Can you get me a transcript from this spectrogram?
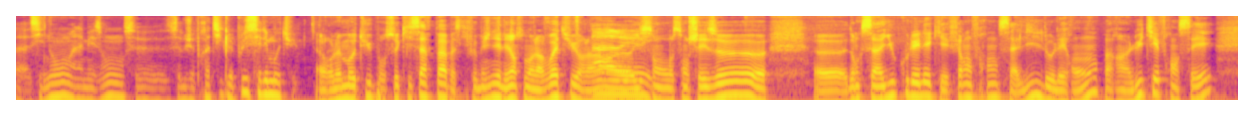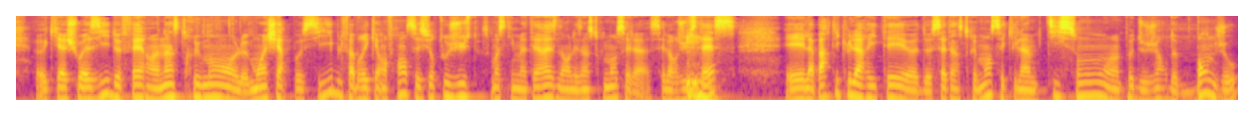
Euh, sinon, à la maison, ce, ce que je pratique le plus, c'est les motus. Alors le motu, pour ceux qui savent pas, parce qu'il faut imaginer, les gens sont dans leur voiture, là, Ah, hein, oui, euh, ils oui. sont, sont chez eux. euh, donc c'est un ukulélé qui est fait en France à l'île d'Oléron par un luthier français euh, qui a choisi de faire un instrument le moins cher possible, fabriqué en France et surtout juste. Parce que moi, ce qui m'intéresse dans les instruments, c'est leur justesse. et la particularité de cet instrument, c'est qu'il a un petit son un peu de genre de banjo.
